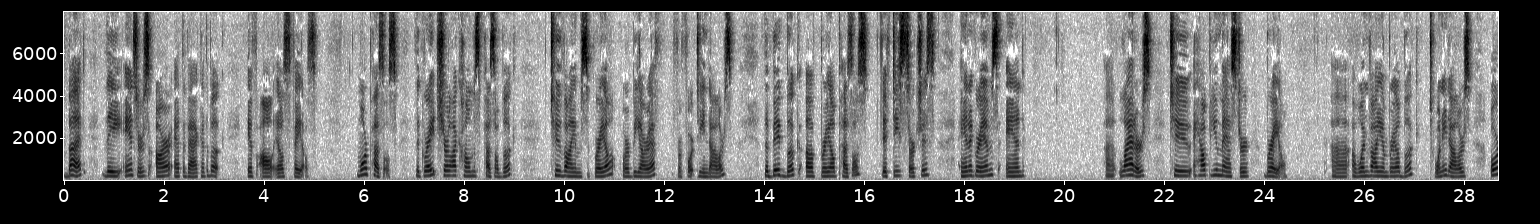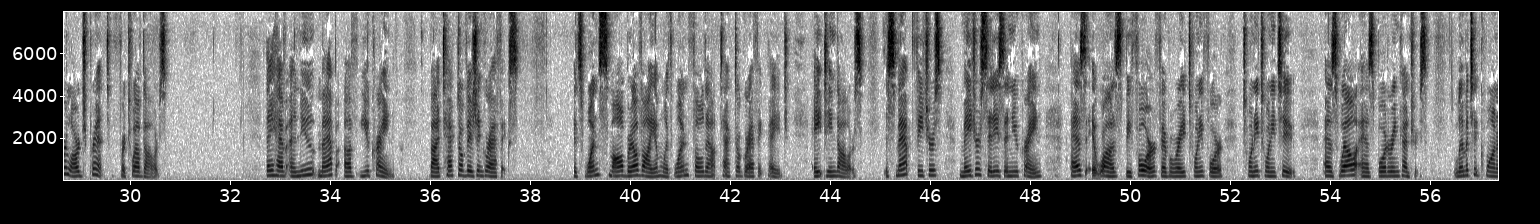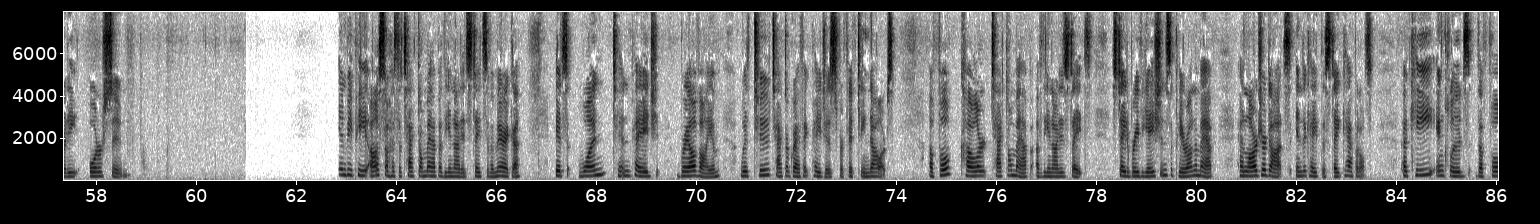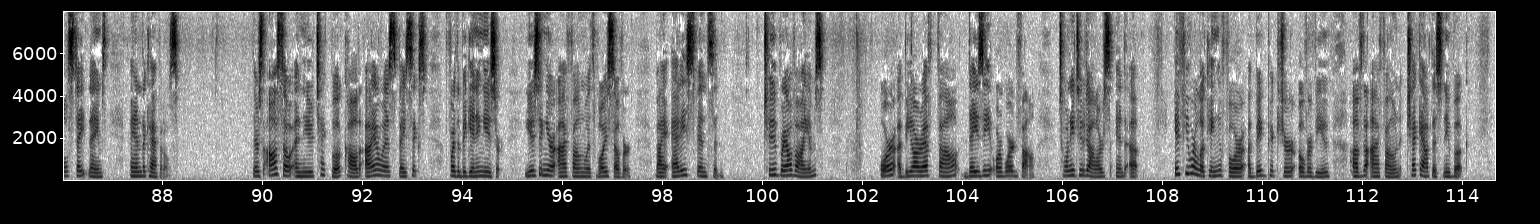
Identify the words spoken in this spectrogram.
but the answers are at the back of the book if all else fails. More puzzles. The Great Sherlock Holmes Puzzle Book, two volumes Braille or BRF for $14. The Big Book of Braille Puzzles, 50 searches, anagrams, and uh, ladders to help you master Braille. Uh, a one volume Braille book, $20, or large print for $12. They have a new map of Ukraine by Tactile Vision Graphics. It's one small braille volume with one fold out tactile graphic page, $18. This map features major cities in Ukraine as it was before February 24, 2022, as well as bordering countries. Limited quantity, order soon. NBP also has a tactile map of the United States of America. It's one 10 page braille volume with two tactile graphic pages for $15. A full color tactile map of the United States. State abbreviations appear on the map, and larger dots indicate the state capitals. A key includes the full state names and the capitals. There's also a new tech book called iOS Basics for the Beginning User Using Your iPhone with VoiceOver by Addie Svensson. Two Braille volumes or a BRF file, DAISY, or Word file, $22 and up. If you are looking for a big picture overview of the iPhone, check out this new book.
